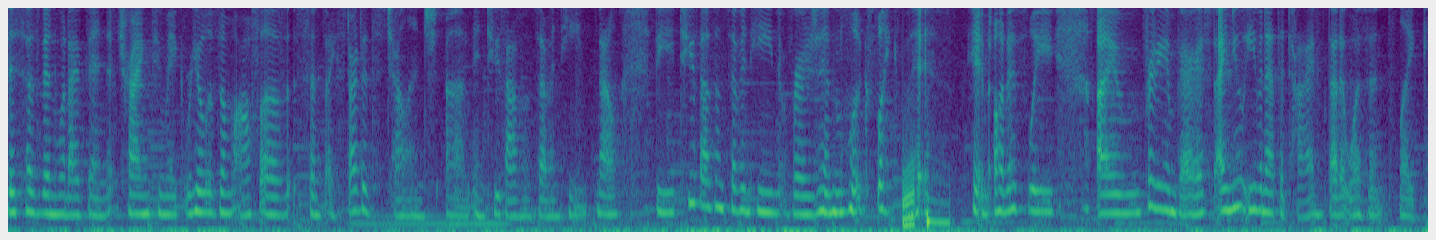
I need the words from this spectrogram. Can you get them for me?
This has been what I've been trying to make realism off of since I started this challenge um, in 2017. Now, the 2017 version looks like this, and honestly, I'm pretty embarrassed. I knew even at the time that it wasn't like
